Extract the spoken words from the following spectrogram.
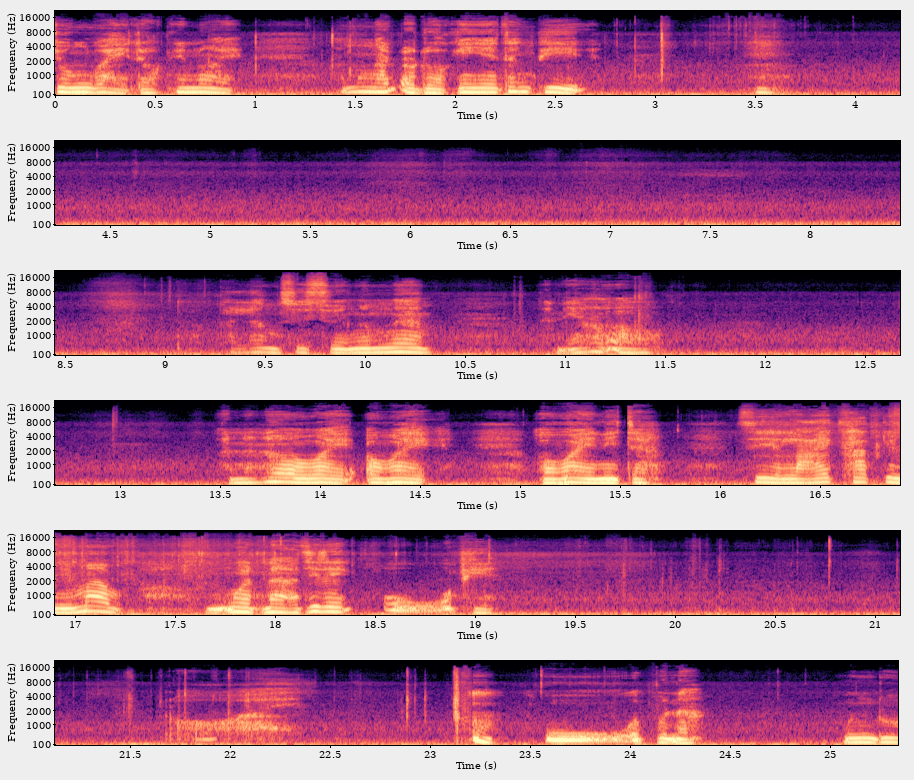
จุงไหวดอกน้อยๆเอา มางัดเอาดอกใหญ่ๆทั้งพี่กกำลังสวยๆงามๆอันนี้เขาเอา อันนั้นเขาเอาไว้ เอาไว้ เอาไว้นี่จ้ะสีร้ายคักอยู่นี่มากงวดหน้าที่ได้โอ้พี่โอ้ยโอ้ยปุ่นนะมึงดู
